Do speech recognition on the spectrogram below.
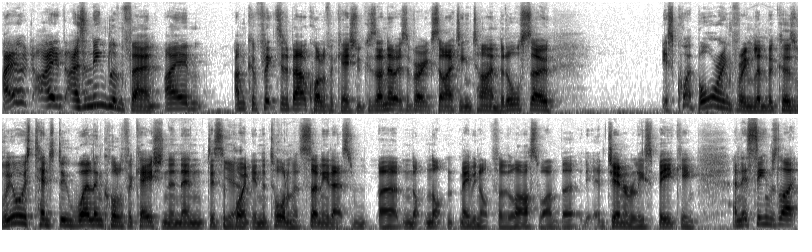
I, I, as an England fan, I'm I'm conflicted about qualification because I know it's a very exciting time, but also it's quite boring for England because we always tend to do well in qualification and then disappoint yeah. in the tournament. Certainly, that's uh, not not maybe not for the last one, but generally speaking. And it seems like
